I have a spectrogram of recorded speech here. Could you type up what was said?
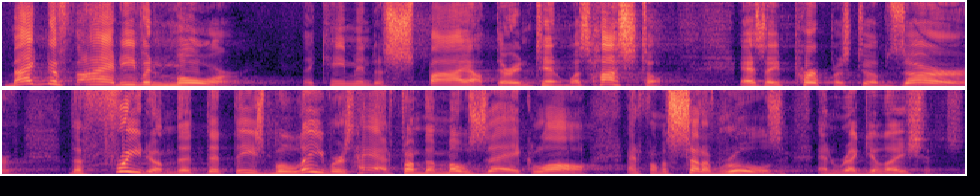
magnify it even more. They came in to spy out. Their intent was hostile as a purpose to observe the freedom that, that these believers had from the Mosaic law and from a set of rules and regulations.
